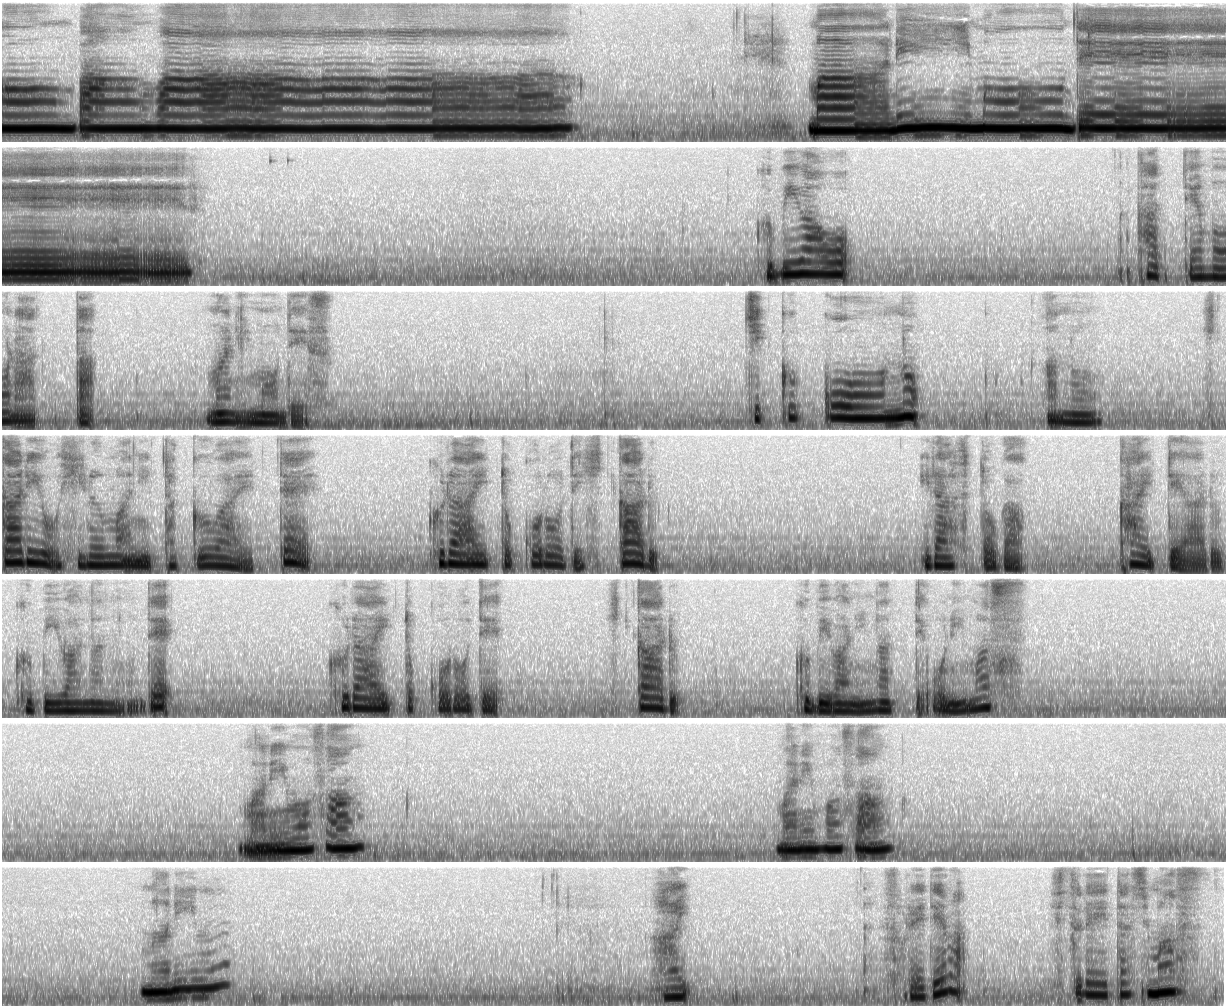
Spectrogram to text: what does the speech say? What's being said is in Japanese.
こんばんは。マリモです。首輪を買ってもらったマリモです。蓄光のあの光を昼間に蓄えて暗いところで光る。イラストが書いてある首輪なので暗いところで光る。首輪になっております。マリモさん。マリモさんマリモはいそれでは失礼いたします。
